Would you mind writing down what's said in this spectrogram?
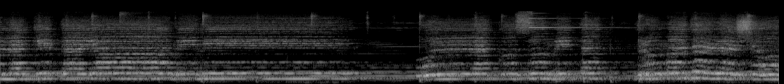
पुलकितयामिनी पुल्लकुसुमित द्रुमदलशोभिनी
